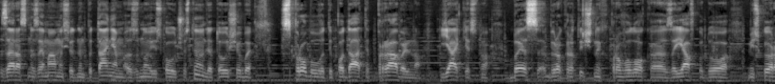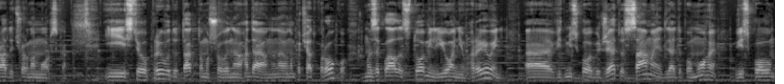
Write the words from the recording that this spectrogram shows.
зараз ми займаємося одним питанням з одною військовою частиною для того, щоб спробувати подати правильно, якісно, без бюрократичних проволок е, заявку до міської ради Чорноморська. І з цього приводу, так, тому що ви нагадаю, на, початку року ми заклали 100 мільйонів гривень від міського бюджету саме для допомоги військовим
